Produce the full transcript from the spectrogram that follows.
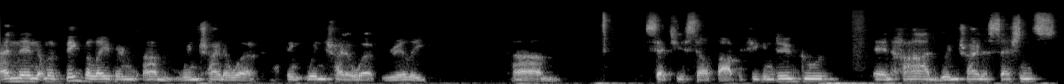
and then I'm a big believer in um, wind trainer work. I think wind trainer work really um, set yourself up. If you can do good and hard wind trainer sessions,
